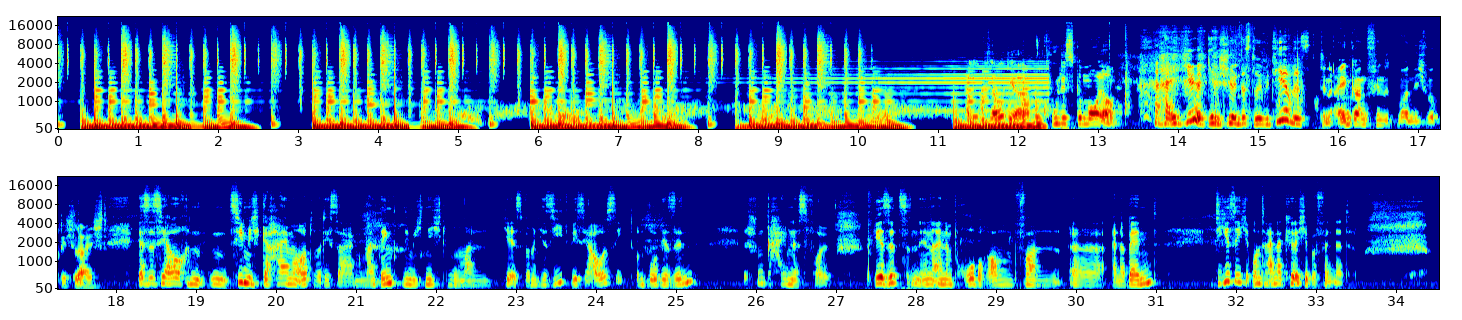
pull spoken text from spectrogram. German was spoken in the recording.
Hallo Claudia, cooles Gemäuer. Hi Jörg, ja schön, dass du mit hier bist. Den Eingang findet man nicht wirklich leicht. Es ist ja auch ein, ein ziemlich geheimer Ort, würde ich sagen. Man denkt nämlich nicht, wo man hier ist. Wenn man hier sieht, wie es hier aussieht und wo wir sind, ist schon geheimnisvoll. Wir sitzen in einem Proberaum von äh, einer Band, die sich unter einer Kirche befindet.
